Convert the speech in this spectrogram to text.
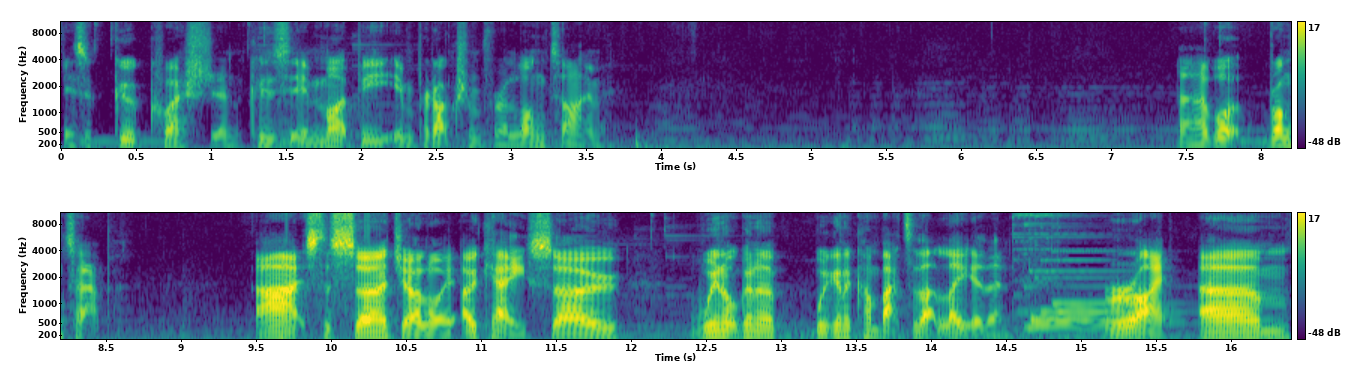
Is a good question, because it might be in production for a long time. Uh, what? Wrong tab. Ah, it's the surge alloy. Okay, so we're not gonna we're gonna come back to that later then. Right. Um,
